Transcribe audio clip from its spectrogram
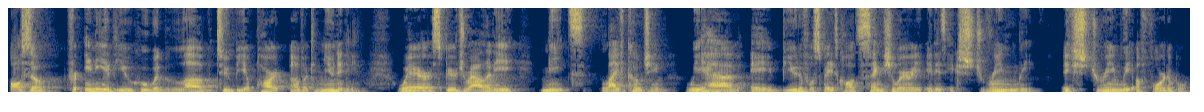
Also, for any of you who would love to be a part of a community where spirituality meets life coaching, we have a beautiful space called Sanctuary. It is extremely, extremely affordable.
